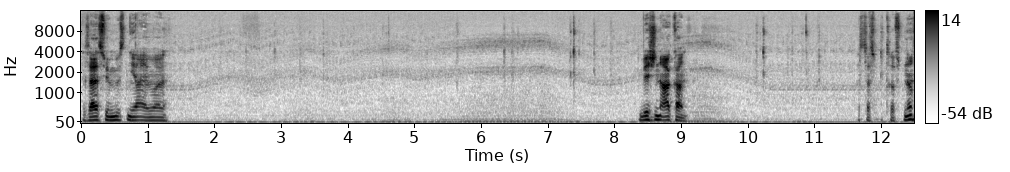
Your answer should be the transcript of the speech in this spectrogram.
Das heißt, wir müssen hier einmal ein bisschen ackern was das betrifft, ne?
